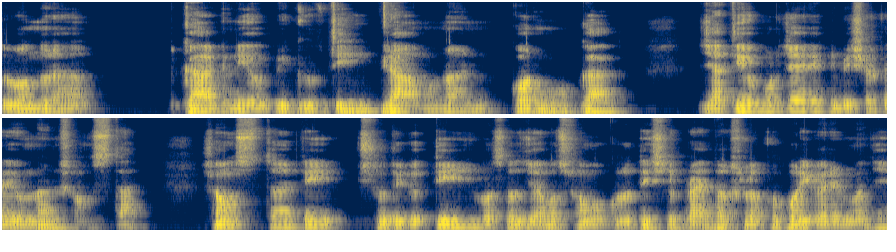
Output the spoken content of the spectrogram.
তো বন্ধুরা, গাগ নিয়োগ বিজ্ঞপ্তি, গ্রাম উন্নয়ন কর্ম, গাগ, জাতীয় পর্যায়ের একটি বেসরকারি উন্নয়ন সংস্থা সংস্থাটি সুদীর্ঘ তিরিশ বছর যাবৎ সমগ্র দেশে প্রায় দশ লক্ষ পরিবারের মাঝে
